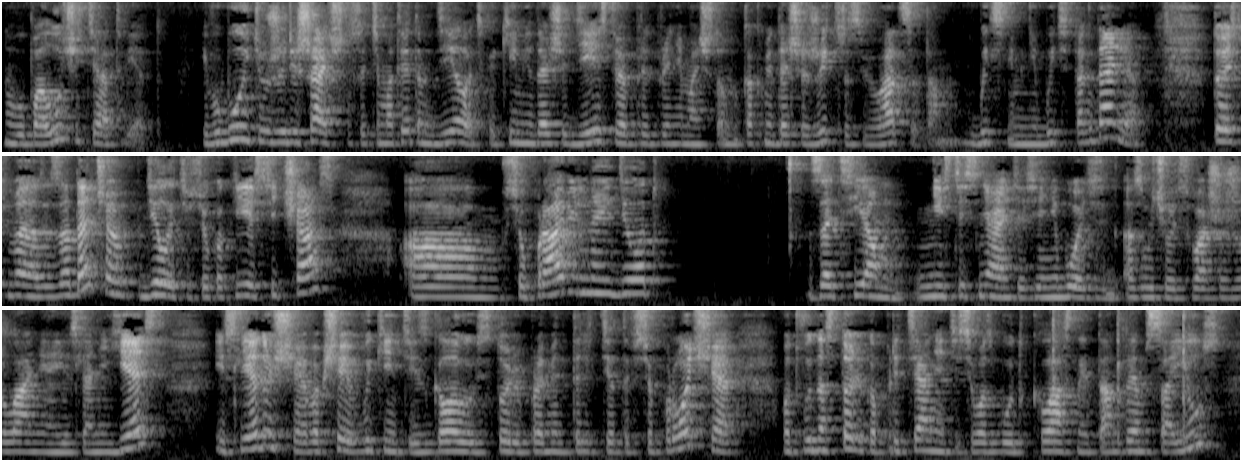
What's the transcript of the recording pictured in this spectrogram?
но вы получите ответ. И вы будете уже решать, что с этим ответом делать, какие мне дальше действия предпринимать, что, как мне дальше жить, развиваться, там, быть с ним, не быть и так далее. То есть задача, делайте все как есть сейчас, э, все правильно идет, затем не стесняйтесь и не бойтесь озвучивать ваши желания, если они есть. И следующее, вообще выкиньте из головы историю про менталитет и все прочее. Вот вы настолько притянетесь, у вас будет классный тандем-союз –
